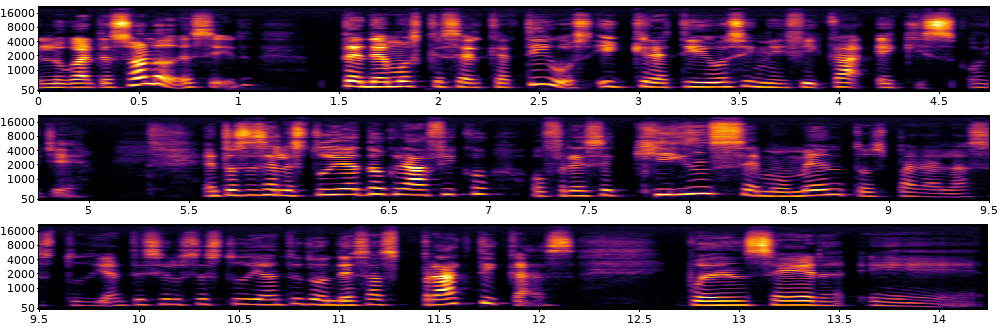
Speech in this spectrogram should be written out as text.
en lugar de solo decir, tenemos que ser creativos y creativo significa X o Y. Entonces el estudio etnográfico ofrece 15 momentos para las estudiantes y los estudiantes donde esas prácticas pueden ser eh,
